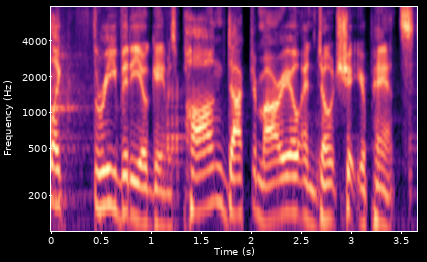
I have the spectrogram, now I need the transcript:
like three video games: Pong, Dr. Mario, and Don't Shit Your Pants.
